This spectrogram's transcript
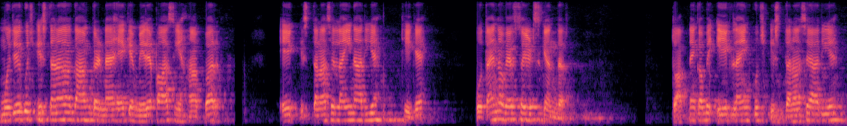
मुझे कुछ इस तरह का काम करना है कि मेरे पास यहाँ पर एक इस तरह से लाइन आ रही है, ठीक है? होता है ना वेबसाइट्स के अंदर। तो आपने कभी एक लाइन कुछ इस तरह से आ रही है?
